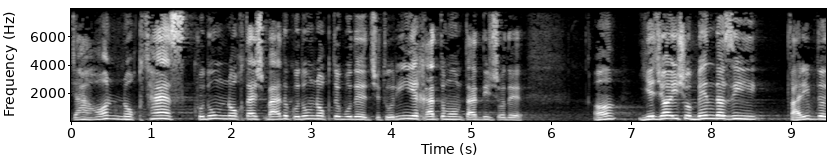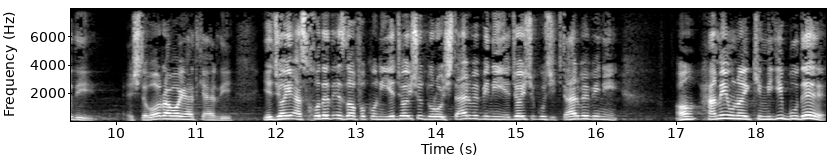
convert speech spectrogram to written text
جهان نقطه است. کدوم نقطهش بعد کدوم نقطه بوده؟ چطوری یه خط ممتدی شده؟ آه؟ یه جاییشو بندازی. فریب دادی. اشتباه روایت کردی. یه جایی از خودت اضافه کنی یه جاییشو درشتر ببینی یه جاییشو کوچیکتر ببینی. آه؟ همه اونایی که میگی بوده.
